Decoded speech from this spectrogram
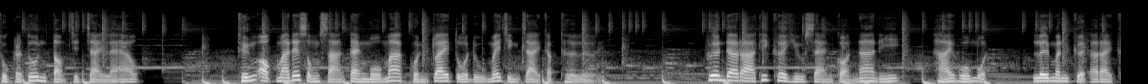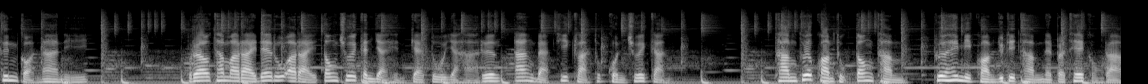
ถูกกระตุ้นต่อมจิตใจแล้ว ถึงออกมาได้สงสารแตงโมมากคนใกล้ตัวดูไม่จริงใจกับเธอเลย เพื่อนดาราที่เคยหิวแสงก่อนหน้านี้ หายหัวหมด เลยมันเกิดอะไรขึ้นก่อนหน้านี้ เราทำอะไรได้รู้อะไรต้องช่วยกันอย่าเห็นแก่ตัวอย่าหาเรื่องอ้างแบบที่ขลาดทุกคนช่วยกันทำเพื่อความถูกต้องทำเพื่อให้มีความยุติธรรมในประเทศของเรา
